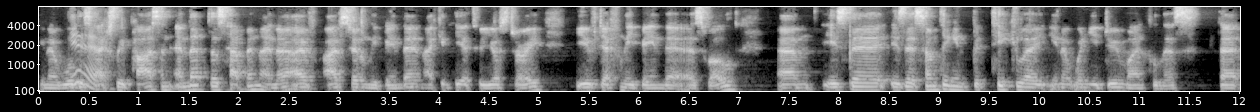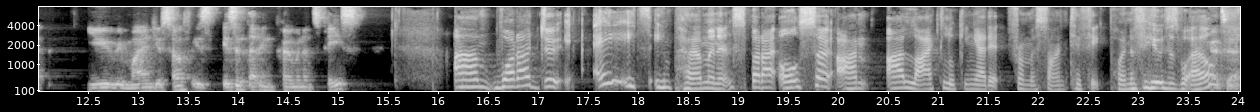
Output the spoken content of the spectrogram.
You know, will yeah. this actually pass? And and that does happen. I know I've I've certainly been there, and I can hear through your story, you've definitely been there as well. Um, is there is there something in particular, you know, when you do mindfulness that you remind yourself? Is is it that impermanence piece? Um, what I do, a, it's impermanence, but I also um, I like looking at it from a scientific point of view as well, yeah.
